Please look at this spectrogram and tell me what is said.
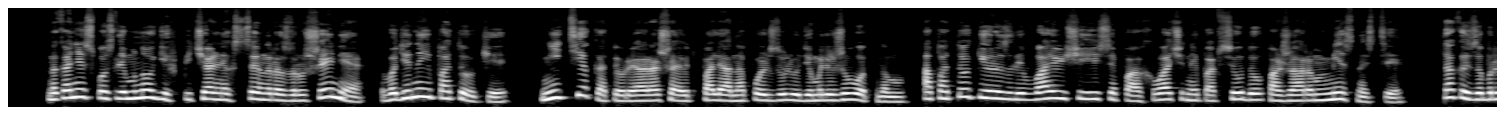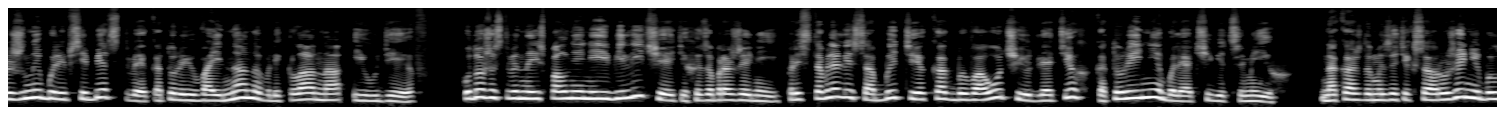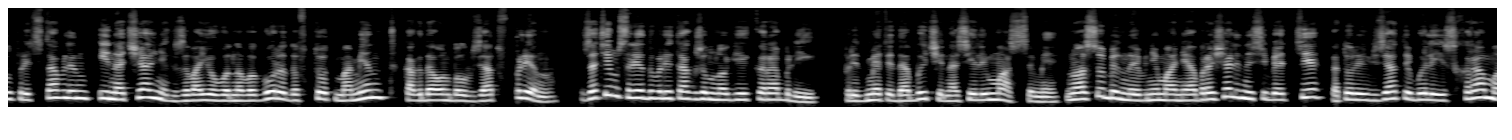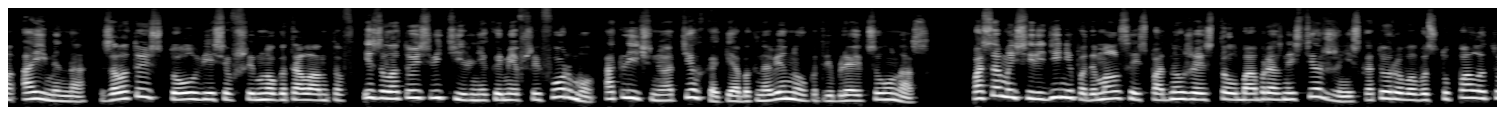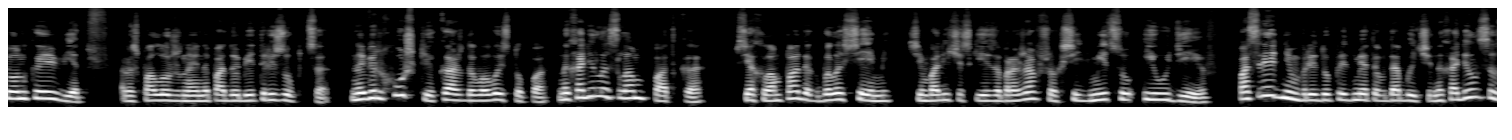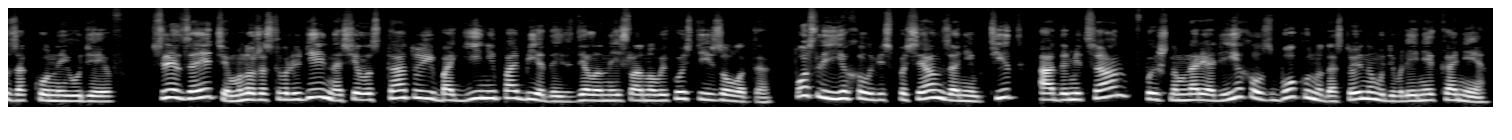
Наконец, после многих печальных сцен разрушения, водяные потоки, не те, которые орошают поля на пользу людям или животным, а потоки, разливающиеся по охваченной повсюду пожаром местности. Так изображены были все бедствия, которые война навлекла на иудеев. Художественное исполнение и величие этих изображений представляли события как бы воочию для тех, которые не были очевидцами их. На каждом из этих сооружений был представлен и начальник завоеванного города в тот момент, когда он был взят в плен. Затем следовали также многие корабли. Предметы добычи носили массами, но особенное внимание обращали на себя те, которые взяты были из храма, а именно золотой стол, весивший много талантов, и золотой светильник, имевший форму, отличную от тех, какие обыкновенно употребляются у нас. По самой середине подымался из подножия столбообразный стержень, из которого выступала тонкая ветвь, расположенная наподобие трезубца. На верхушке каждого выступа находилась лампадка. Всех лампадок было семь, символически изображавших седмицу иудеев. Последним в ряду предметов добычи находился закон иудеев. Вслед за этим множество людей носило статуи богини Победы, сделанные из слоновой кости и золота. После ехал Веспасиан, за ним Тит, а Домициан в пышном наряде ехал сбоку на достойном удивления коне.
